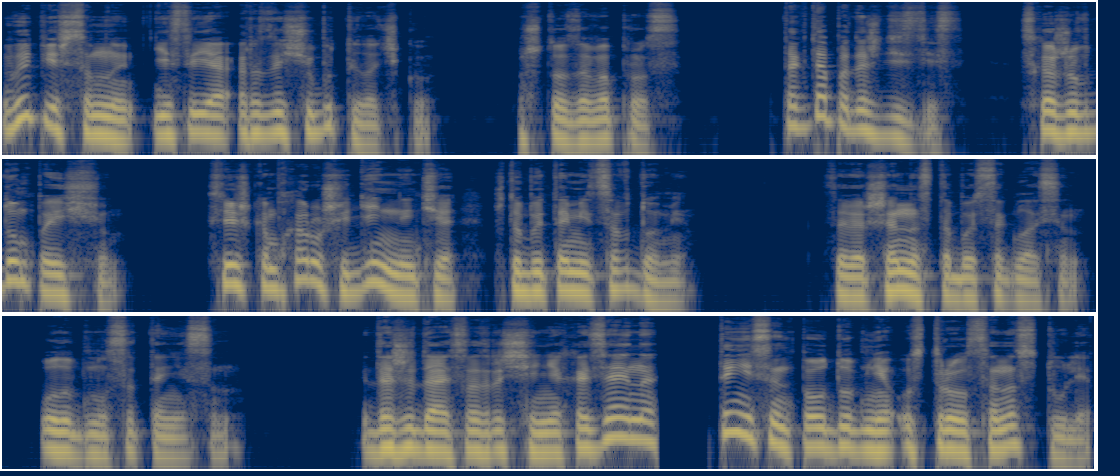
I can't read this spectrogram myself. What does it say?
«Выпьешь со мной, если я разыщу бутылочку?» «Что за вопрос?» «Тогда подожди здесь. Схожу в дом, поищу. Слишком хороший день нынче, чтобы томиться в доме». «Совершенно с тобой согласен», — улыбнулся Теннисон. Дожидаясь возвращения хозяина, Теннисон поудобнее устроился на стуле.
